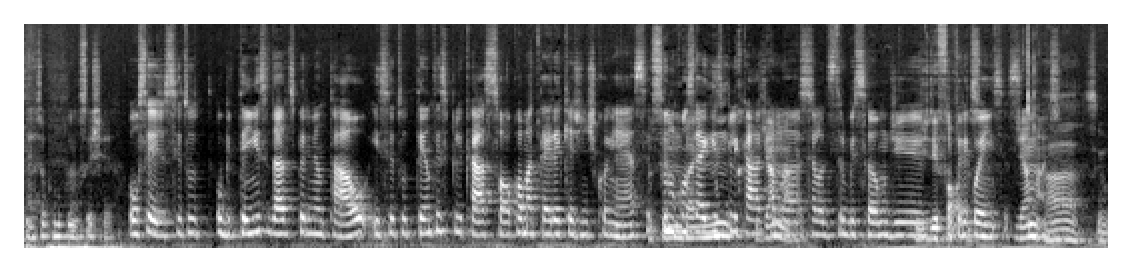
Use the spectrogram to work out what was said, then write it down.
Essa conclusão que você chega. Ou seja, se tu obtém esse dado experimental e se tu tenta explicar só com a matéria que a gente conhece, você tu não, não consegue nunca, explicar aquela, aquela, distribuição de, de, de frequências. Jamais. Ah, sim,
